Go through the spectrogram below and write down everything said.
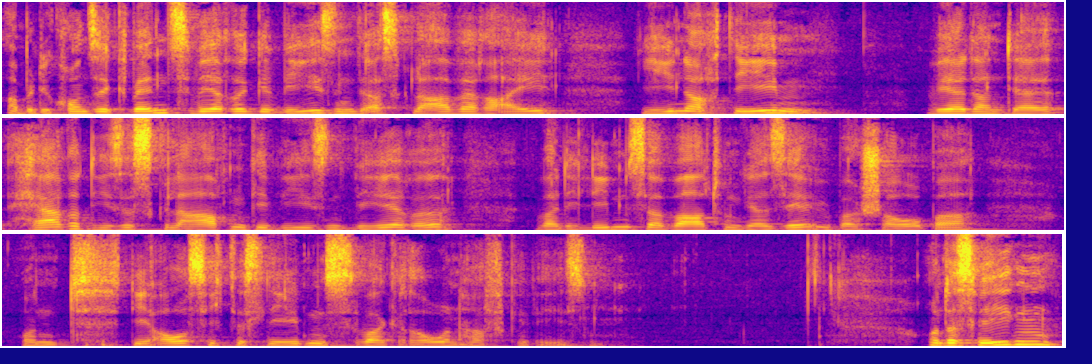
Aber die Konsequenz wäre gewesen, der Sklaverei, je nachdem, wer dann der Herr dieses Sklaven gewesen wäre, war die Lebenserwartung ja sehr überschaubar und die Aussicht des Lebens war grauenhaft gewesen. Und deswegen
